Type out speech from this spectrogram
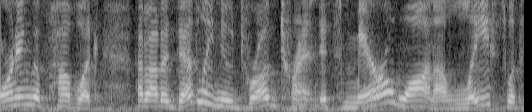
warning the public about a deadly new drug trend. It's marijuana laced with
